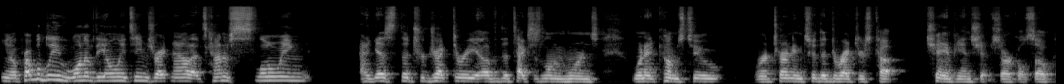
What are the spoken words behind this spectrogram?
you know, probably one of the only teams right now that's kind of slowing, I guess, the trajectory of the Texas Longhorns when it comes to returning to the Directors Cup championship circle. So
